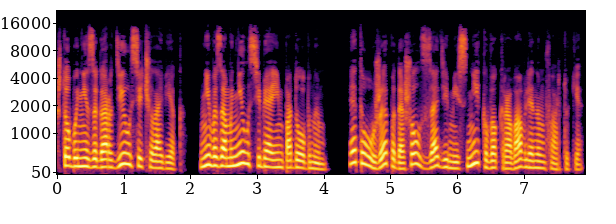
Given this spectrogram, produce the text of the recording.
чтобы не загордился человек, не возомнил себя им подобным». Это уже подошел сзади мясник в окровавленном фартуке.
